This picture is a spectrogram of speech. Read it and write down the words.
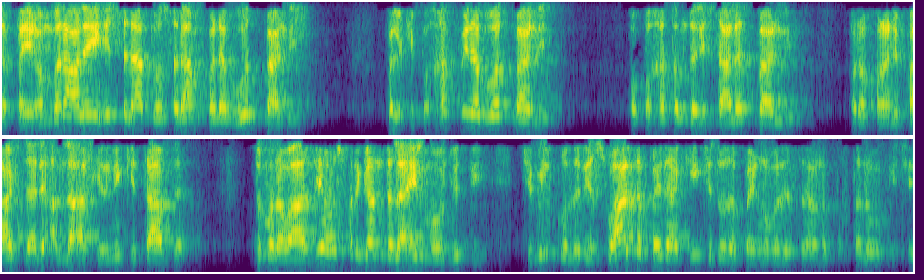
د پیغمبر علیه الصلاۃ والسلام په نبوت باندې بلکې په ختم نبوت باندې او په ختم د رسالت باندې او قرآن پاک دا د الله اخیرنی کتاب ده دومره واضح او څرګند دلایل موجود دي چې بالکل د سوال نه پیدا کی چې د پیغمبر اسلام نه پوښتنه وکړي چې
